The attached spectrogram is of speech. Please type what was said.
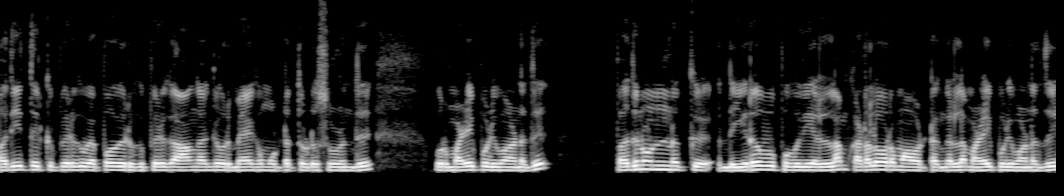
மதியத்திற்கு பிறகு வெப்பவிற்கு பிறகு ஆங்காங்கே ஒரு மேகமூட்டத்தோடு சூழ்ந்து ஒரு மழைப்பொழிவானது பதினொன்றுக்கு அந்த இரவு பகுதியெல்லாம் கடலோர மாவட்டங்களில் மழைப்பொழிவானது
